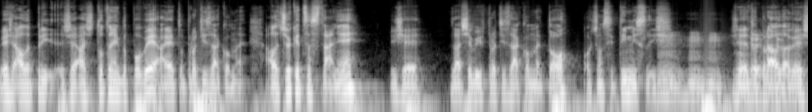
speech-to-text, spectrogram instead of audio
vieš, ale pri, že až toto niekto povie a je to protizákonné. Ale čo keď sa stane, že začne byť protizákonné to, o čom si ty myslíš, Hm, hm, hm. že je to pravda, OK, OK. vieš.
